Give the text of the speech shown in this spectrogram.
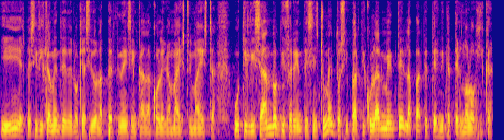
y específicamente de lo que ha sido la pertenencia en cada colega maestro y maestra, utilizando diferentes instrumentos y particularmente la parte técnica tecnológica.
